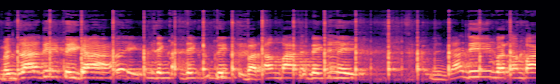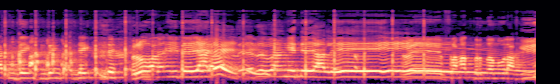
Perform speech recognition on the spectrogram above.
Menjadi tiga. Ding ding ding. Berempat ding ding. Menjadi berempat ding ding tak ding ding. Ruang idealis. ruang idealis. Selamat bertemu lagi.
